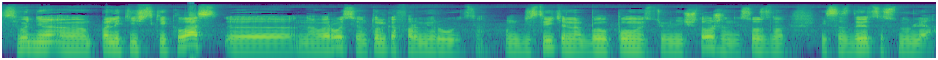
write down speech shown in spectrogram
Сегодня политический класс Новороссии, он только формируется. Он действительно был полностью уничтожен и создан и создается с нуля.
